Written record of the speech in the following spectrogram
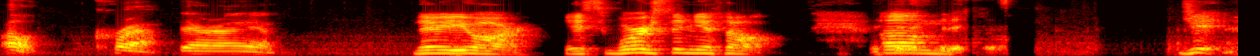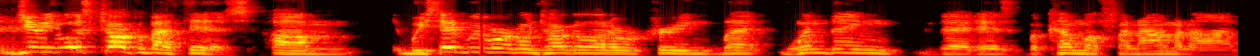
Oh crap! There I am. There you are. It's worse than you thought. Um, J- Jimmy, let's talk about this. Um, we said we weren't going to talk a lot of recruiting, but one thing that has become a phenomenon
